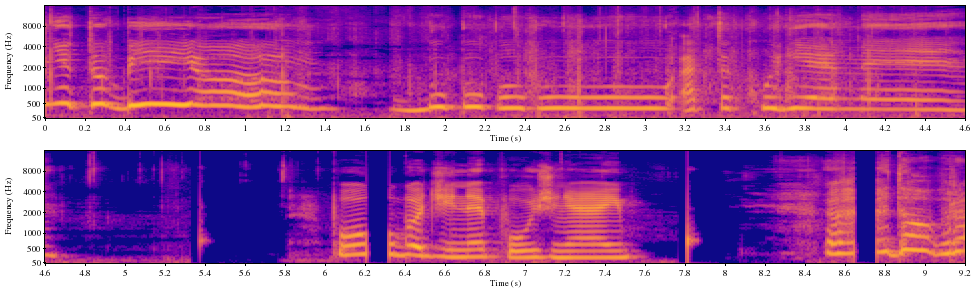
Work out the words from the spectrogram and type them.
mnie tu biją! Bu, bu, bu, bu. Atakujemy! Pół godziny później. Ech, dobra,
